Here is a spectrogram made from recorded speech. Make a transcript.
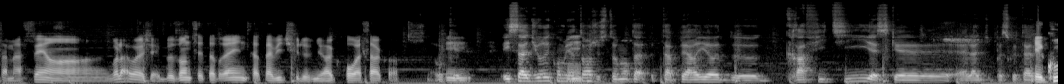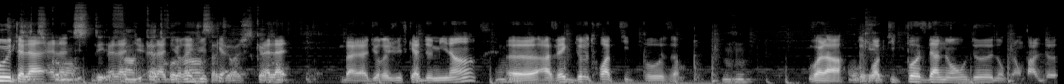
ça m'a fait un, voilà, ouais, j'avais besoin de cette adrénaline très très vite. Je suis devenu accro à ça, quoi. Ok. Mhm. Et ça a duré combien de Mm. temps justement ta, ta période euh, graffiti? Est-ce qu'elle elle a parce que t'as Écoute, tu elle a- elle a elle a elle a duré 80, ça a jusqu'à- duré quand? bah, elle a duré jusqu'à 2001, Mhm. euh, avec deux trois petites pauses. Mhm. Voilà, Ok. deux trois petites pauses d'un an ou deux. Donc là, on parle de,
